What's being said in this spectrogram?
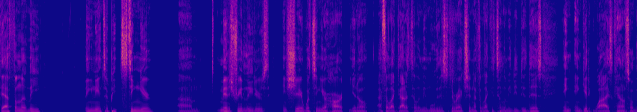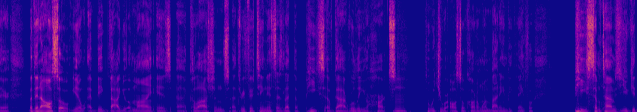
definitely leaning into pe- senior um, ministry leaders and share what's in your heart. You know, I feel like God is telling me to move in this direction. I feel like He's telling me to do this, and, and get wise counsel there. But then also, you know, a big value of mine is uh, Colossians uh, three fifteen. It says, "Let the peace of God rule in your hearts, Mm. to which you were also called in one body, and be thankful." Peace. Sometimes you get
